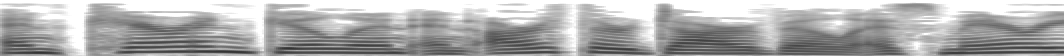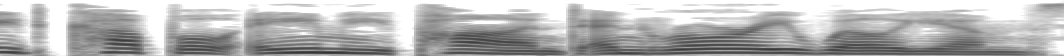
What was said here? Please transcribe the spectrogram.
and Karen Gillan and Arthur Darvill as married couple Amy Pond and Rory Williams.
